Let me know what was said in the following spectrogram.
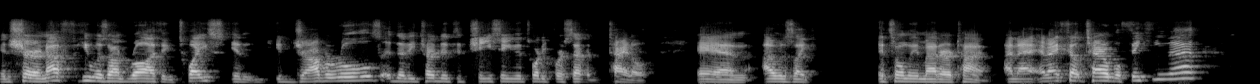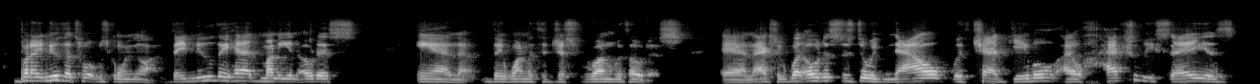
And sure enough, he was on Raw, I think, twice in, in roles, and then he turned into chasing the 24 7 title. And I was like, it's only a matter of time. And I and I felt terrible thinking that, but I knew that's what was going on. They knew they had money in Otis and they wanted to just run with Otis. And actually what Otis is doing now with Chad Gable, I'll actually say is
